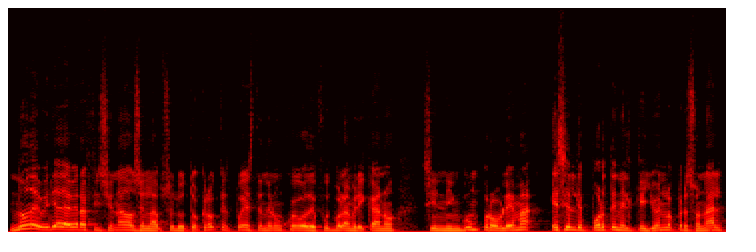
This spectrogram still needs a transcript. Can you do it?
no debería de haber aficionados en lo absoluto. Creo que puedes tener un juego de fútbol americano sin ningún problema. Es el deporte en el que yo en lo personal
